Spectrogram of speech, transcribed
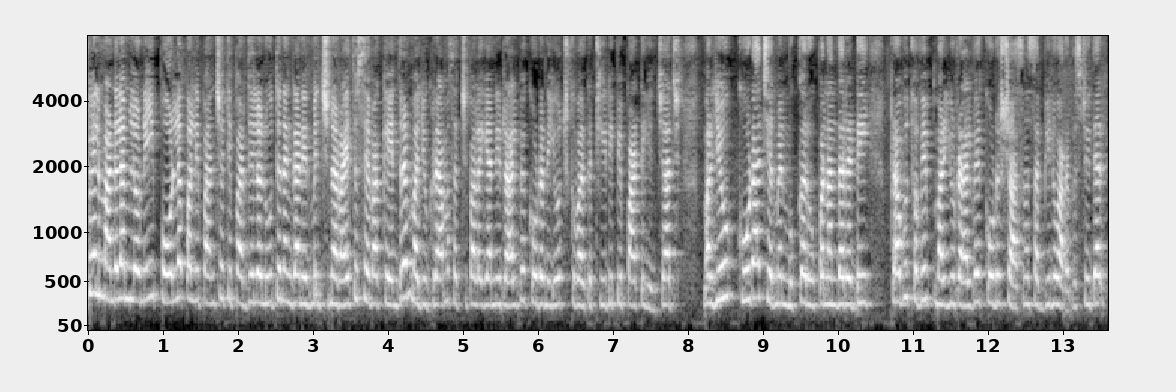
ఇట్వేల్ మండలంలోని పోళ్ళపల్లి పంచాయతీ పరిధిలో నూతనంగా నిర్మించిన రైతు సేవా కేంద్రం మరియు గ్రామ సచివాలయాన్ని రైల్వేకోడ నియోజకవర్గ టీడీపీ పార్టీ ఇన్ఛార్జ్ మరియు కూడా చైర్మన్ ముక్క రూపనందరెడ్డి ప్రభుత్వ విప్ మరియు రైల్వేకోడ శాసనసభ్యులు అరవ శ్రీధర్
